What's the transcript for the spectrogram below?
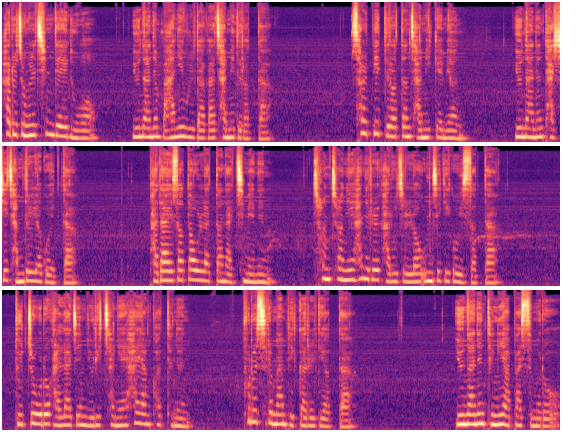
하루 종일 침대에 누워 유나는 많이 울다가 잠이 들었다. 설핏 들었던 잠이 깨면 유나는 다시 잠들려고 했다. 바다에서 떠올랐던 아침에는 천천히 하늘을 가로질러 움직이고 있었다. 두 쪽으로 갈라진 유리창의 하얀 커튼은 푸르스름한 빛깔을 띠었다. 유나는 등이 아팠으므로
